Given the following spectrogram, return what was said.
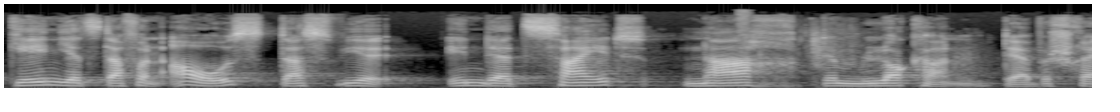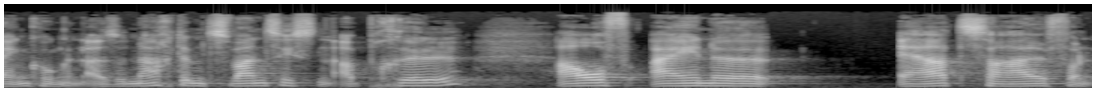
gehen jetzt davon aus, dass wir in der Zeit nach dem Lockern der Beschränkungen, also nach dem 20. April, auf eine R-Zahl von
